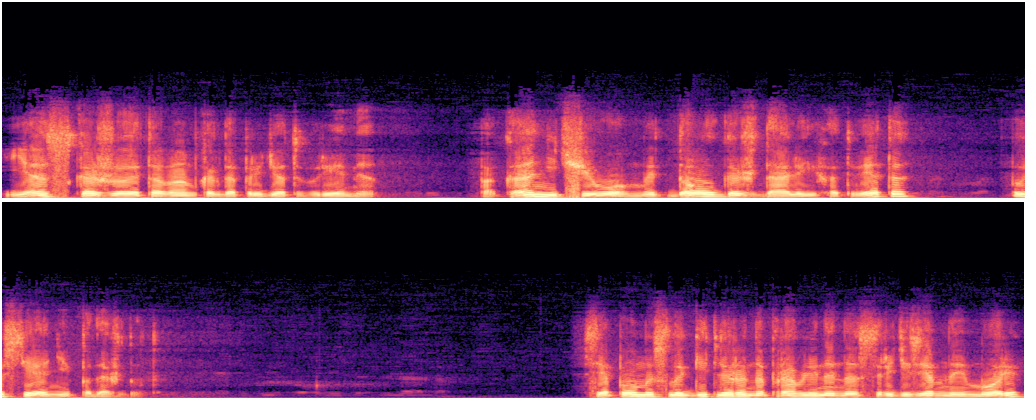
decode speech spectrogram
«Я скажу это вам, когда придет время. Пока ничего, мы долго ждали их ответа, пусть и они подождут». Все помыслы Гитлера направлены на Средиземное море.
